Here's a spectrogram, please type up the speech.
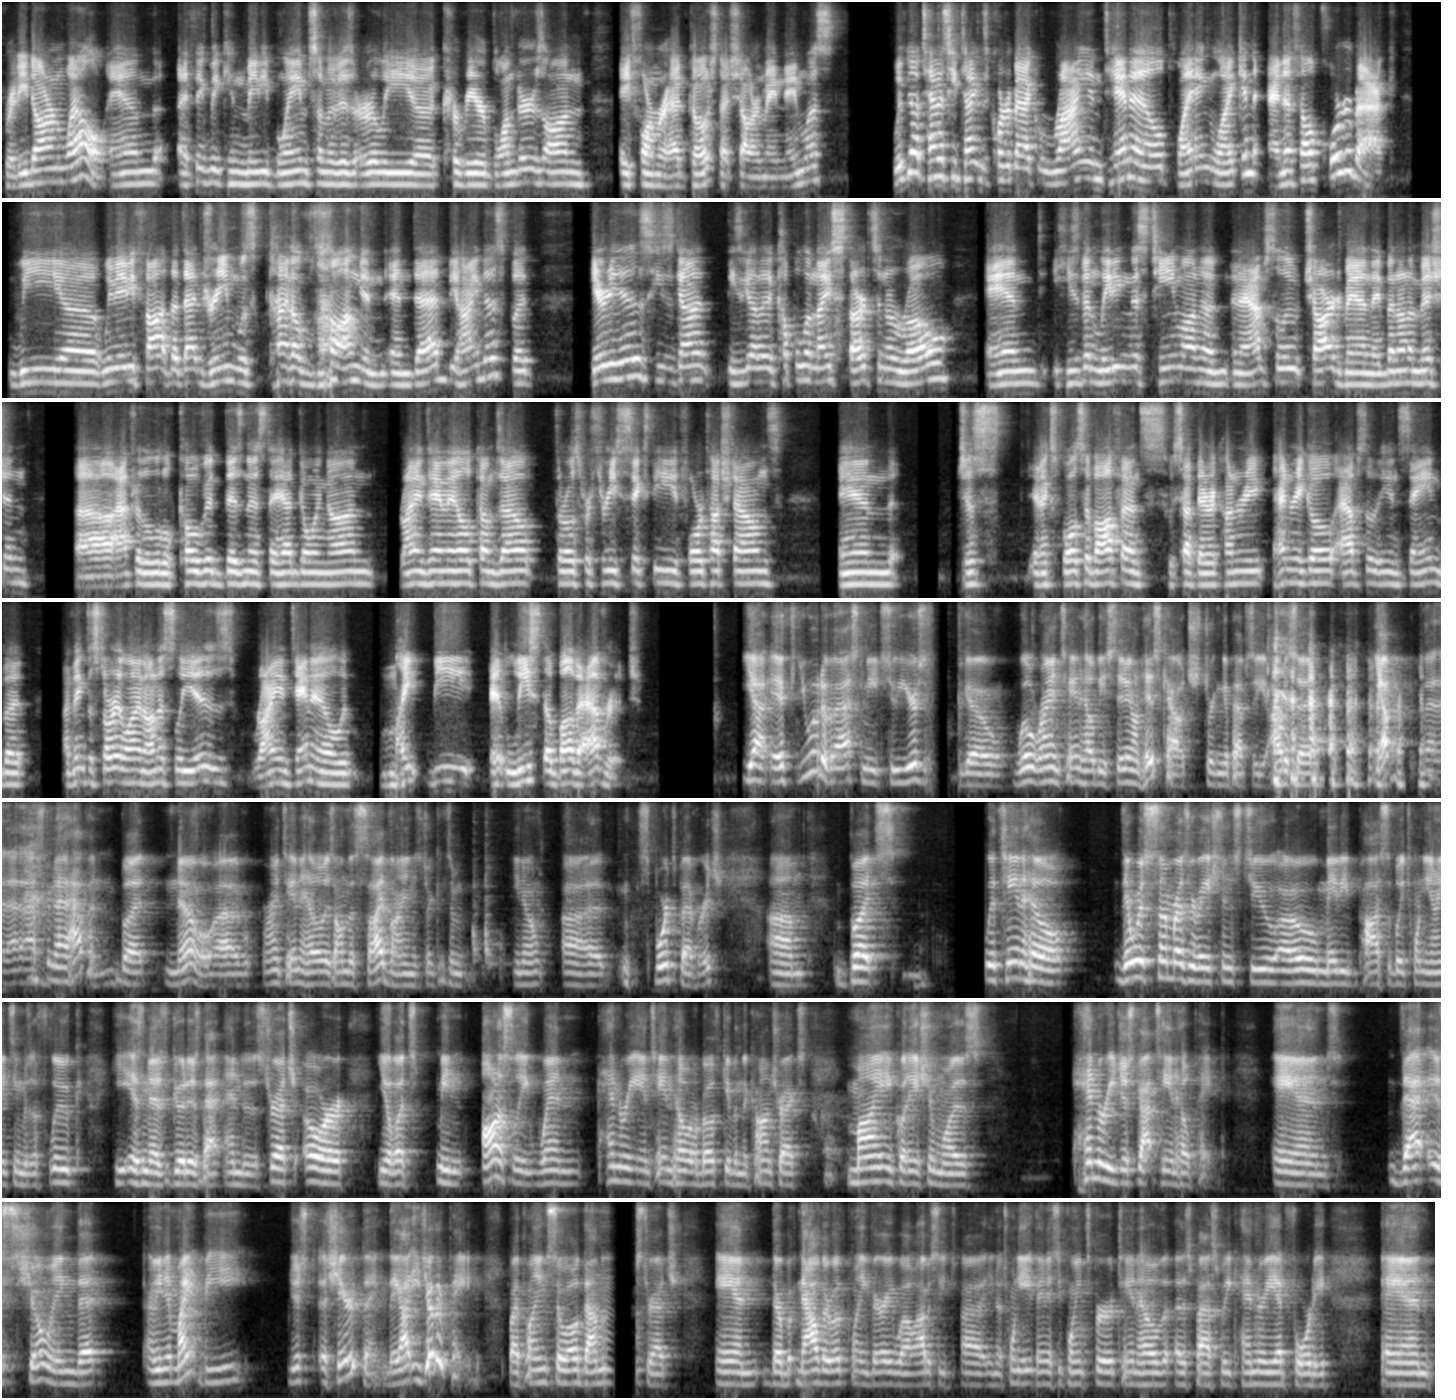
pretty darn well. And I think we can maybe blame some of his early uh, career blunders on a former head coach that shall remain nameless. We've got Tennessee Titans quarterback Ryan Tannehill playing like an NFL quarterback. We uh, we maybe thought that that dream was kind of long and, and dead behind us, but here he is. He's got he's got a couple of nice starts in a row, and he's been leading this team on a, an absolute charge. Man, they've been on a mission uh, after the little COVID business they had going on. Ryan Tannehill comes out, throws for 360, four touchdowns, and just an explosive offense. We saw Derrick Henry Henry go absolutely insane, but I think the storyline honestly is Ryan Tannehill might be at least above average. Yeah, if you would have asked me two years ago, will Ryan Tannehill be sitting on his couch drinking a Pepsi? I would have said, yep, that, that's going to happen. But no, uh, Ryan Tannehill is on the sidelines drinking some, you know, uh, sports beverage. Um, but with Tannehill, there was some reservations to, oh, maybe possibly 2019 was a fluke. He isn't as good as that end of the stretch. Or you know, let's, I mean, honestly, when Henry and Tannehill were both given the contracts, my inclination was Henry just got Tannehill paid. And that is showing that, I mean, it might be just a shared thing. They got each other paid by playing so well down the stretch. And they're now they're both playing very well. Obviously, uh, you know, 28 fantasy points for Tannehill this past week. Henry had 40, and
